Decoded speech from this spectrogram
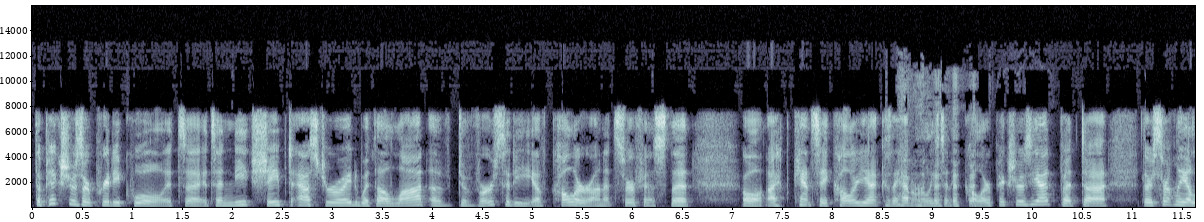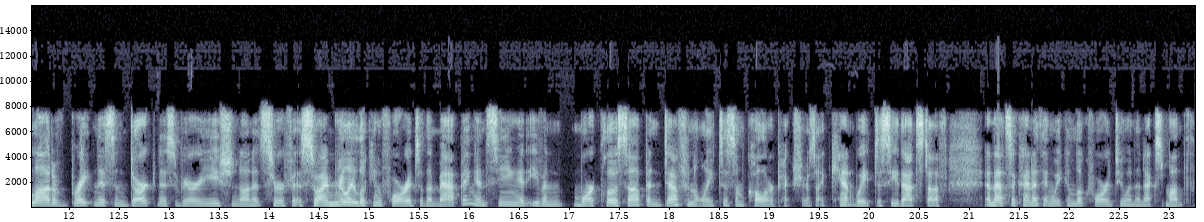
The pictures are pretty cool. It's a it's a neat shaped asteroid with a lot of diversity of color on its surface. That well, I can't say color yet because they haven't released any color pictures yet, but uh, there's certainly a lot of brightness and darkness variation on its surface. So I'm really looking forward to the mapping and seeing it even more close up, and definitely to some color pictures. I can't wait to see that stuff, and that's the kind of thing we can look forward to in the next month.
